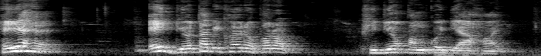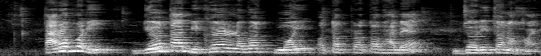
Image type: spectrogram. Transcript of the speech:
সেয়েহে এই দুয়োটা বিষয়ৰ ওপৰত ভিডিঅ' কমকৈ দিয়া হয়। তাৰোপৰি দুয়োটা বিষয়ৰ লগত মই ওতপ্ৰোতভাৱে জড়িত নহয়।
